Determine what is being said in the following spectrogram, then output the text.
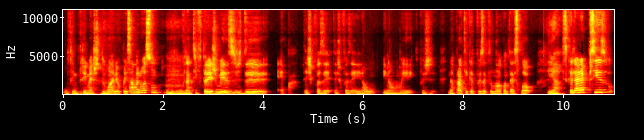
último trimestre do ano eu pensava no assunto. Uhum. Portanto, tive três meses de epá, tens que fazer, tens que fazer. E não, e não e depois, na prática, depois aquilo não acontece logo. Yeah. Se calhar é preciso,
